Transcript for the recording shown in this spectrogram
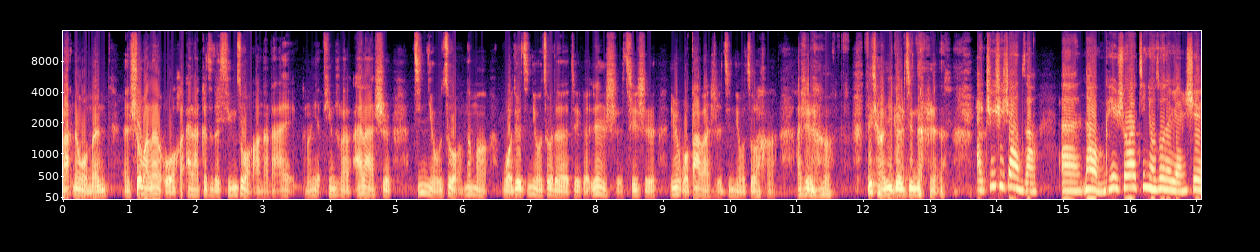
了，那我们嗯说完了我和艾拉各自的星座啊，那大家也可能也听出来了，艾拉是金牛座。那么我对金牛座的这个认识，其实因为我爸爸是金牛座，他是一个 非常一根筋的人。哎，真是这样子啊。呃，那我们可以说金牛座的人是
